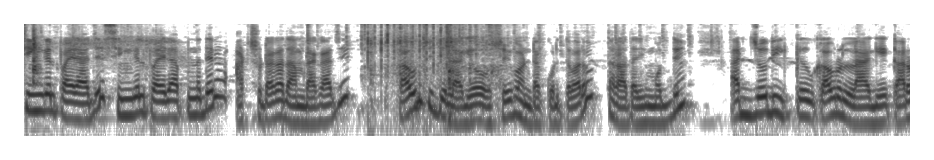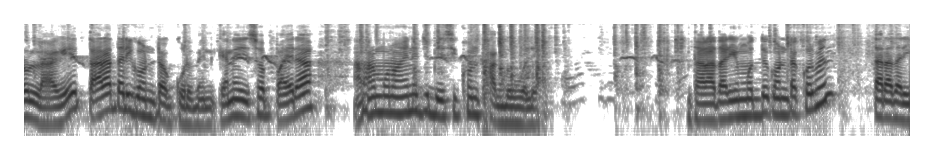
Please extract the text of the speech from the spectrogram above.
সিঙ্গেল পায়রা আছে। সিঙ্গেল পায়রা আপনাদের আটশো টাকা দাম রাখা আছে। কারোর যদি লাগে অবশ্যই কন্ট্যাক্ট করতে পারো তাড়াতাড়ির মধ্যে। আর যদি কেউ কারোর লাগে কারোর লাগে, তাড়াতাড়ি কন্ট্যাক্ট করবেন। কেন এইসব পায়রা আমার মনে হয় না যে বেশিক্ষণ থাকবে বলে। তাড়াতাড়ির মধ্যে কন্ট্যাক্ট করবেন। তাড়াতাড়ি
